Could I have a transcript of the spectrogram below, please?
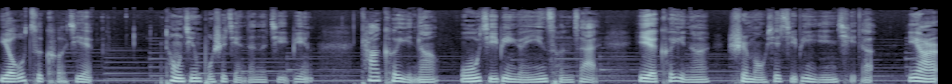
由此可见，痛经不是简单的疾病，它可以呢无疾病原因存在，也可以呢是某些疾病引起的。因而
